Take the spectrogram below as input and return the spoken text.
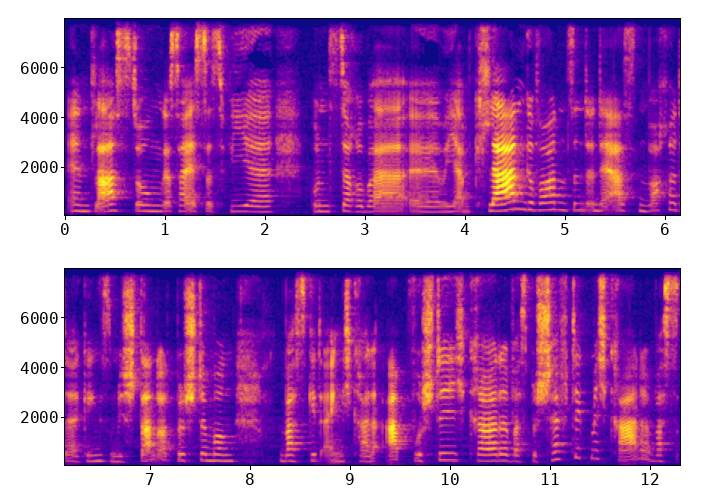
Entlastung. Das heißt, dass wir uns darüber äh, ja, im Klaren geworden sind in der ersten Woche. Da ging es um die Standortbestimmung. Was geht eigentlich gerade ab? Wo stehe ich gerade? Was beschäftigt mich gerade? Was,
